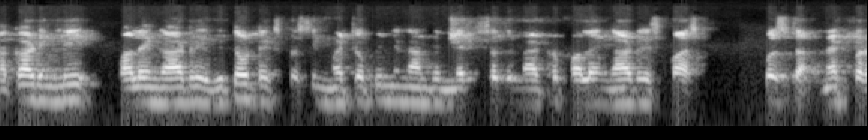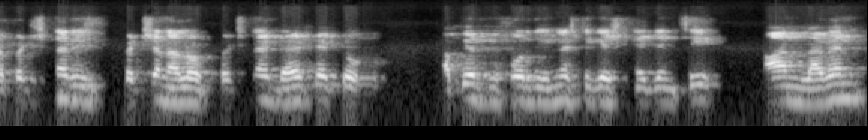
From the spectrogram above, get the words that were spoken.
accordingly, following order, without expressing much opinion on the merits of the matter, following order is passed. First, next for a petitioner is petition allowed. Petitioner directed to appear before the investigation agency on 11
